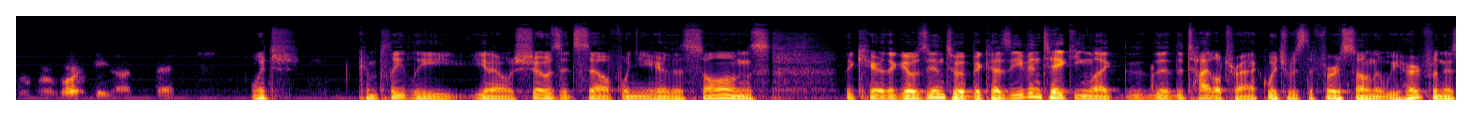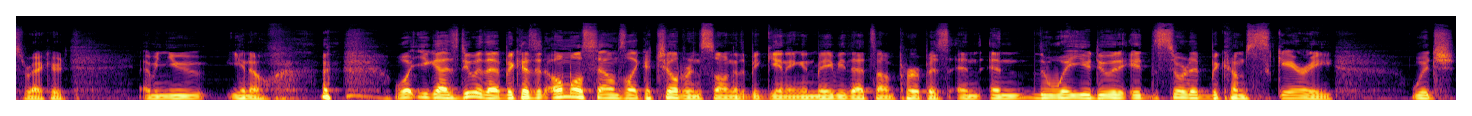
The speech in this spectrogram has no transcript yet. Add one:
when we're working on things. Which completely, you know, shows itself when you hear the songs, the care that goes into it. Because even taking like the the title track, which was the first song that we heard from this record, I mean, you you know what you guys do with that because it almost sounds like a children's song at the beginning, and maybe that's on purpose. And and the way you do it, it sort of becomes scary, which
